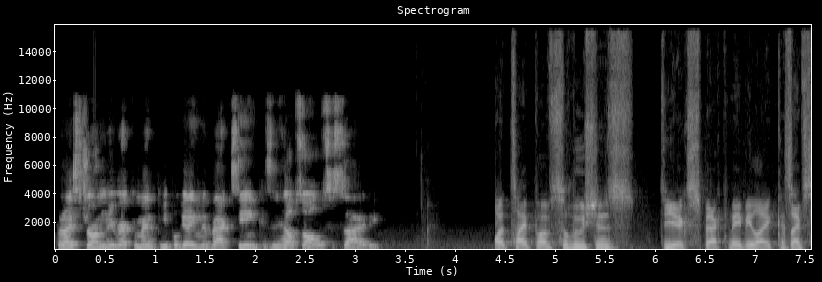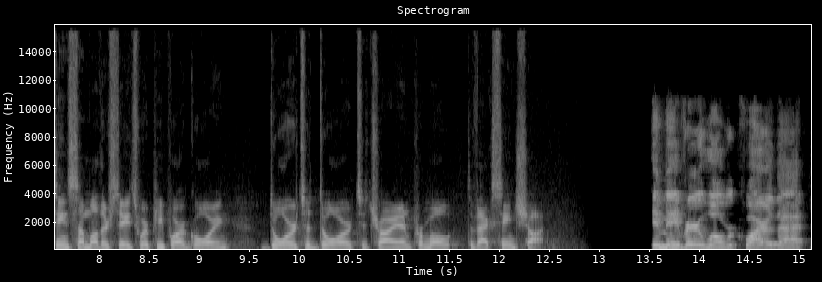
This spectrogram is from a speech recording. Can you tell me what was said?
but I strongly recommend people getting the vaccine because it helps all of society. What type of solutions do you expect maybe like, because I've seen some other states where people are going door to door to try and promote the vaccine shot. It may very well require that.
